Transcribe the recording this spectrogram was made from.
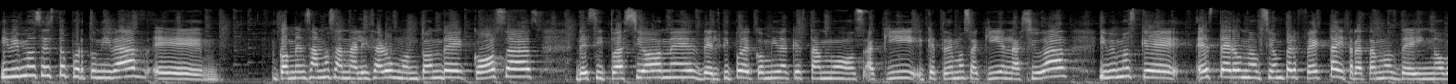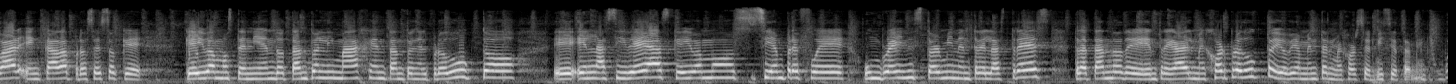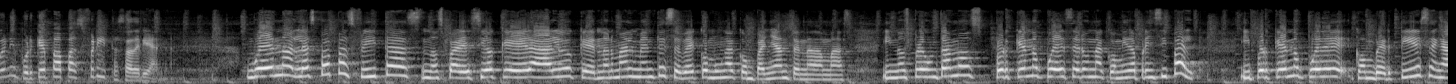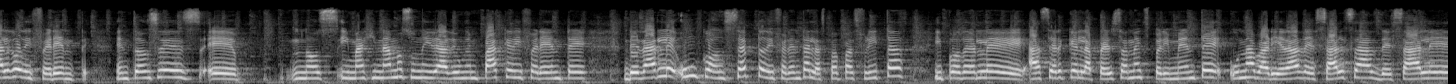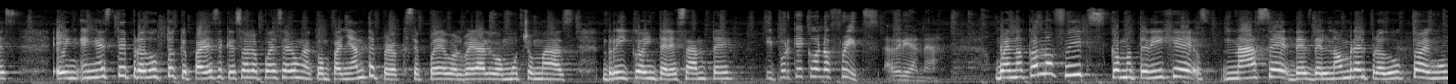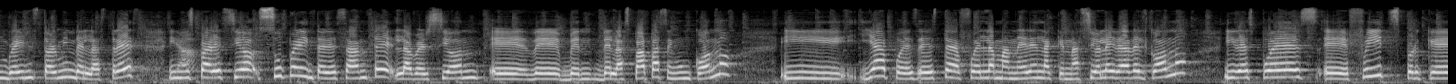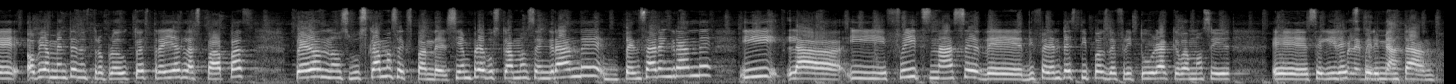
Y vimos esta oportunidad, eh, comenzamos a analizar un montón de cosas, de situaciones, del tipo de comida que estamos aquí, que tenemos aquí en la ciudad y vimos que esta era una opción perfecta y tratamos de innovar en cada proceso que, íbamos teniendo, tanto en la imagen, tanto en el producto, eh, en las ideas que íbamos, siempre fue un brainstorming entre las tres, tratando de entregar el mejor producto y obviamente el mejor servicio también. Bueno, ¿y por qué papas fritas, Adriana? Bueno, las papas fritas nos pareció que era algo que normalmente se ve como un acompañante nada más. Y nos preguntamos por qué no puede ser una comida principal y por qué no puede convertirse en algo diferente. Entonces eh, nos imaginamos una idea de un empaque diferente, de darle un concepto diferente a las papas fritas y poderle hacer que la persona experimente una variedad de salsas, de sales, en, este producto que parece que solo puede ser un acompañante, pero que se puede volver algo mucho más rico, interesante. ¿Y por qué Cono Fritz, Adriana? Bueno, Cono Fritz, como te dije, nace desde el nombre del producto en un brainstorming de las tres y nos pareció súper interesante la versión eh, de, de las papas en un cono. Y ya, pues esta fue la manera en la que nació la idea del cono y después eh, Fritz, porque obviamente nuestro producto estrella es las papas, pero nos buscamos expandir, siempre buscamos en grande, pensar en grande y, la, y Fritz nace de diferentes tipos de fritura que vamos a ir eh, seguir experimentando.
